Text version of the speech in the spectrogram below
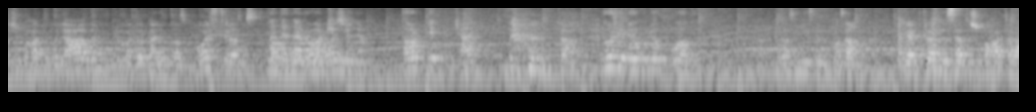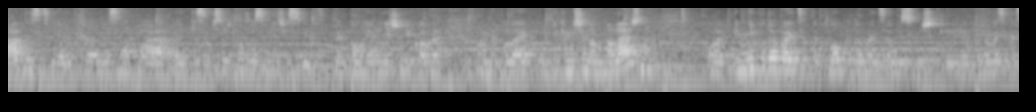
дуже багато гуляли. Приходила Таня до нас в гості, разом На святкували день народження. Тортик, чай. Так. Дуже люблю воду. Ми разом їздили по замку. Я відкрила для себе дуже багато радості, я відкрила для себе якийсь абсолютно зовсім інший світ, до якого я раніше ніколи ну, не була як- якимось чином належна. От, і мені подобається тепло, подобаються усмішки, подобається якась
